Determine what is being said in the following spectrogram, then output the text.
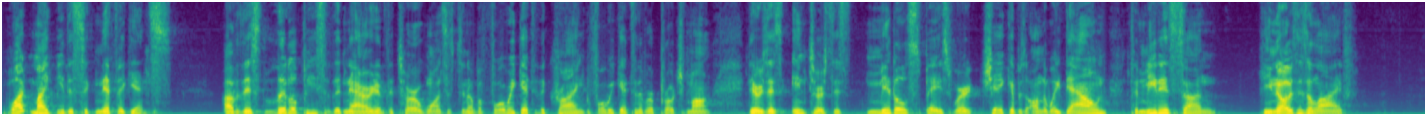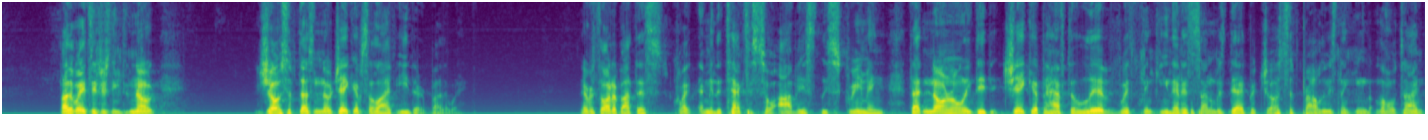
What might be the significance of this little piece of the narrative the Torah wants us to know? Before we get to the crying, before we get to the rapprochement, there's this interest, this middle space where Jacob is on the way down to meet his son. He knows he's alive. By the way, it's interesting to note Joseph doesn't know Jacob's alive either, by the way. Never thought about this quite. I mean, the text is so obviously screaming that not only did Jacob have to live with thinking that his son was dead, but Joseph probably was thinking the whole time,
